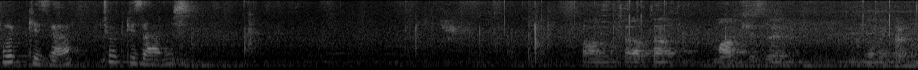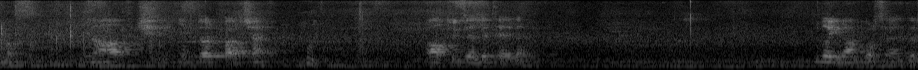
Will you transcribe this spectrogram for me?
çok güzel. Çok güzelmiş. Tamam bu tarafta markizli yemek takımımız. Yine 6 kişilik 24 parça. 650 TL. Bu da İran porselenidir.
